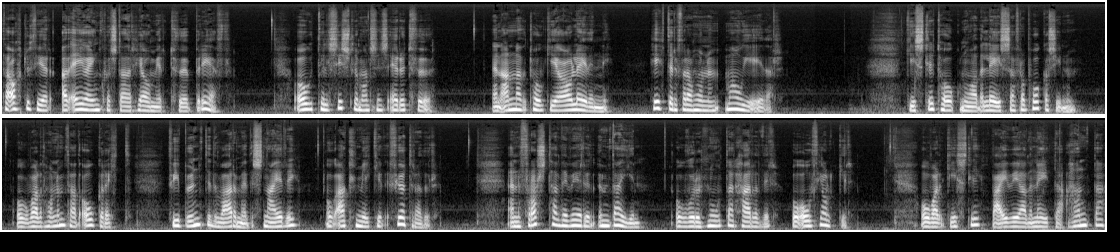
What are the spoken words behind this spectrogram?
það áttu þér að eiga einhver staðar hjá mér tvö bref og til síslumannsins eru tvö, en annað tók ég á leiðinni, hittir frá honum má ég yðar. Gísli tók nú að leysa frá póka sínum og varð honum það ógreitt því bundið var með snæri og allmikið fjötraður. En frost hafði verið um daginn og voru hnútar harðir og óþjálkir og var gísli bæði að neyta handa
